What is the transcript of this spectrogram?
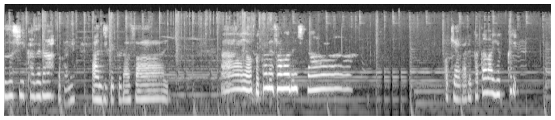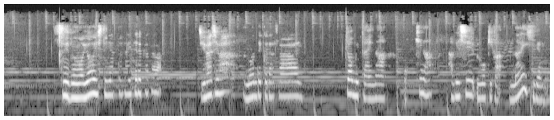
涼しい風が、とかね、感じてください。はい。お疲れ様でした。起き上がる方はゆっくり。水分を用意していただいている方は、じわじわ飲んでください。今日みたいな大きな激しい動きがない日でも、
